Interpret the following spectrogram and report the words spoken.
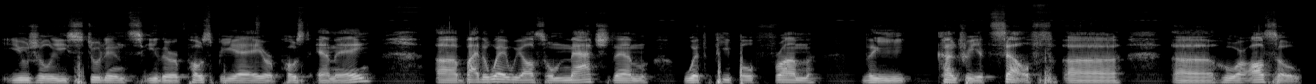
usually students, either post BA or post MA. Uh, by the way, we also match them with people from the country itself uh, uh who are also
